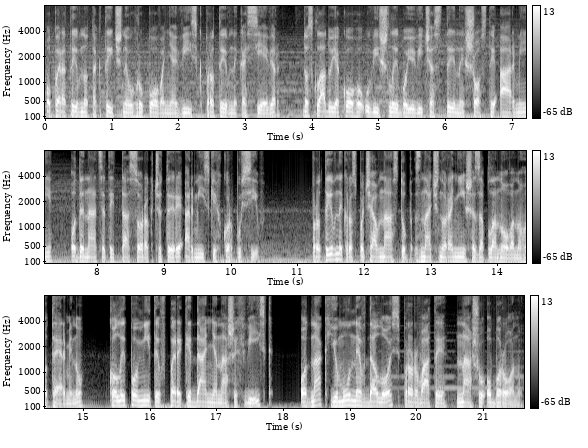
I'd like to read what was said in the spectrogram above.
оперативно-тактичне угруповання військ противника Сєвєр, до складу якого увійшли бойові частини 6-ї армії, 11 та 44 армійських корпусів. Противник розпочав наступ значно раніше запланованого терміну, коли помітив перекидання наших військ, однак йому не вдалося прорвати нашу оборону.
